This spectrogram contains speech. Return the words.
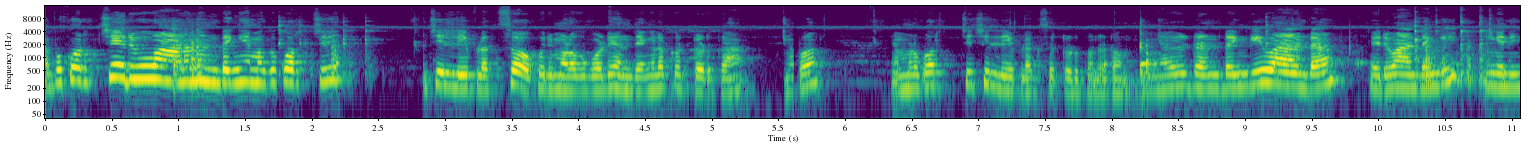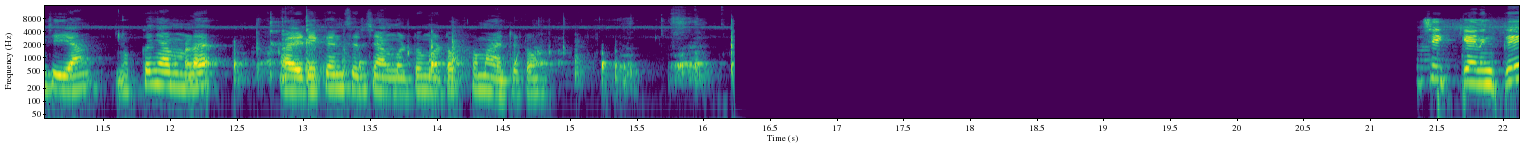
അപ്പോൾ കുറച്ച് എരിവ് വേണമെന്നുണ്ടെങ്കിൽ നമുക്ക് കുറച്ച് ചില്ലി ഫ്ലക്സോ കുരുമുളക് പൊടി എന്തെങ്കിലുമൊക്കെ ഇട്ട് കൊടുക്കാം. അപ്പോൾ നമ്മൾ കുറച്ച് ചില്ലി ഫ്ലക്സ് ഇട്ട് കൊടുക്കണം കേട്ടോ. നിങ്ങൾ ഇടണ്ടെങ്കിൽ വേണ്ട എരിവ് വേണ്ടെങ്കിൽ ഇങ്ങനെയും ചെയ്യാം. ഒക്കെ നമ്മളെ ഐഡിയക്ക് അനുസരിച്ച് അങ്ങോട്ടും ഇങ്ങോട്ടും ഒക്കെ മാറ്റട്ടോ. ചിക്കനിക്ക്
